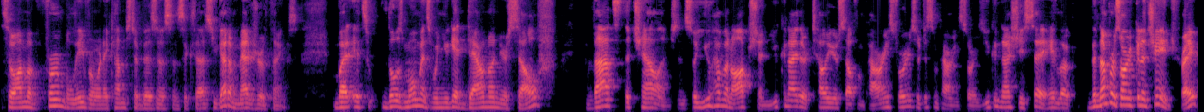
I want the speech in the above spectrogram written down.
So i'm a firm believer when it comes to business and success you got to measure things. But it's those moments when you get down on yourself that's the challenge. And so you have an option. You can either tell yourself empowering stories or disempowering stories. You can actually say, hey, look, the numbers aren't going to change, right?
